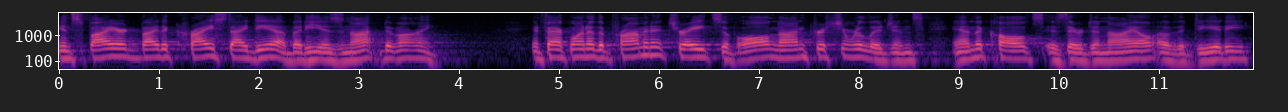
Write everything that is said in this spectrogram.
inspired by the Christ idea, but he is not divine. In fact, one of the prominent traits of all non Christian religions and the cults is their denial of the deity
